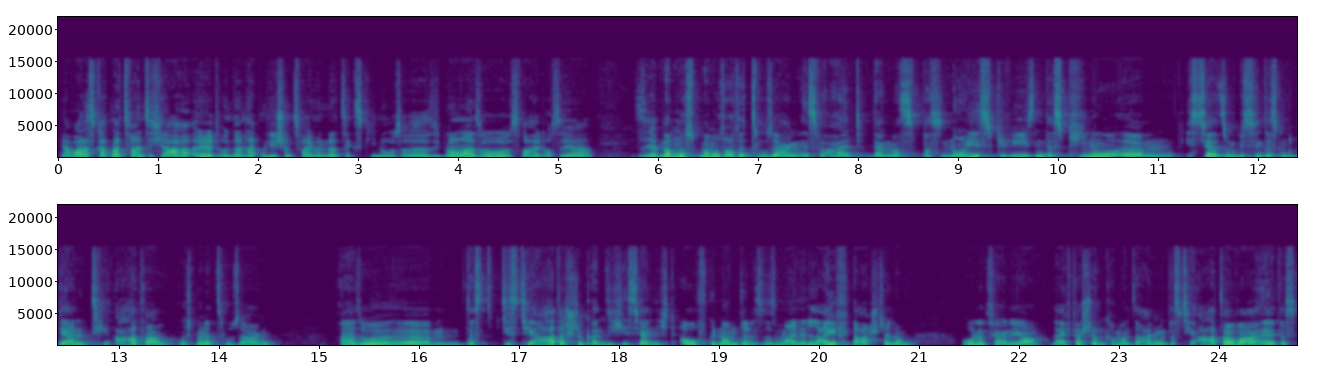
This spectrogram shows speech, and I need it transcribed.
ja, war das gerade mal 20 Jahre alt und dann hatten die schon 206 Kinos. Also, da sieht man mal so, es war halt auch sehr, sehr man muss, man muss auch dazu sagen, es war halt dann was, was Neues gewesen. Das Kino ähm, ist ja so ein bisschen das moderne Theater, muss man dazu sagen. Also mhm. ähm, das, das Theaterstück an sich ist ja nicht aufgenommen, sondern es ist immer eine Live-Darstellung oder für eine ja, mhm. Live-Darstellung kann man sagen. Und das Theater war, äh, das,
